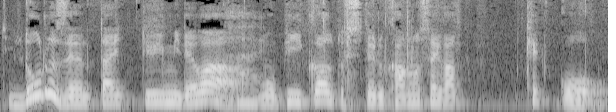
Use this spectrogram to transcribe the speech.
てる。ドル全体っていう意味では、はい。もうピークアウトしてる可能性が結構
